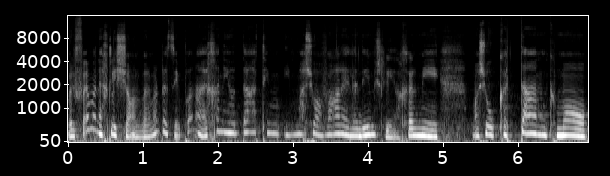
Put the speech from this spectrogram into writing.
ולפעמים אני הולכת לישון, ואני אומרת לעצמי, בוא'נה, איך אני יודעת אם, אם משהו עבר על הילדים שלי? החל ממשהו קטן, כמו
